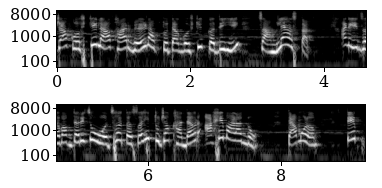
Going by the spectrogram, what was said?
ज्या गोष्टीला फार वेळ लागतो त्या गोष्टी कधीही चांगल्या असतात. आणि जबाबदारीचं ओझं तसंही तुझ्या खांद्यावर आहे बाळांनो. त्यामुळं ते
